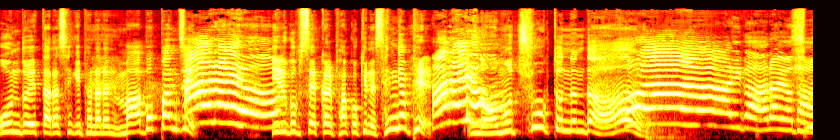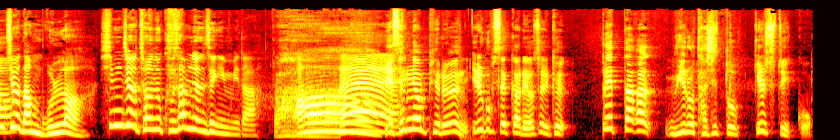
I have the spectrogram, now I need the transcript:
온도에 따라 색이 변하는 마법 반지. 알아요. 일곱 색깔 바꿔 끼는 색연필. 알아요. 너무 추억 돋는다. 아 이거 알아요 다. 심지어 난 몰라. 심지어 저는 93년생입니다. 아. 네. 이 색연필은 일곱 색깔이어서 이렇게 뺐다가 위로 다시 또 낄 수도 있고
